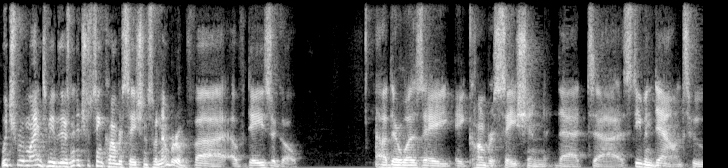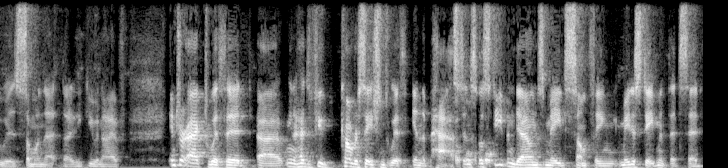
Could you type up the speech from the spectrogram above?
Which reminds me, there's an interesting conversation. So a number of, uh, of days ago, uh, there was a, a conversation that uh, Stephen Downes, who is someone that, that I think you and I have interact with it, uh, you know, had a few conversations with in the past. And so Stephen Downes made something, made a statement that said,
